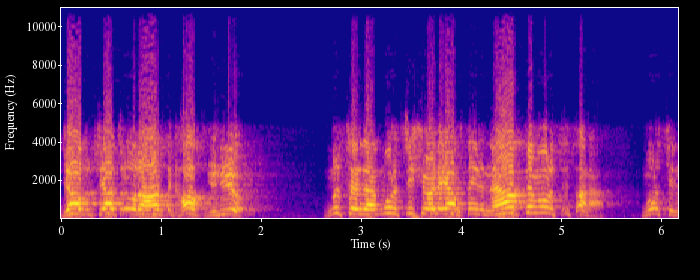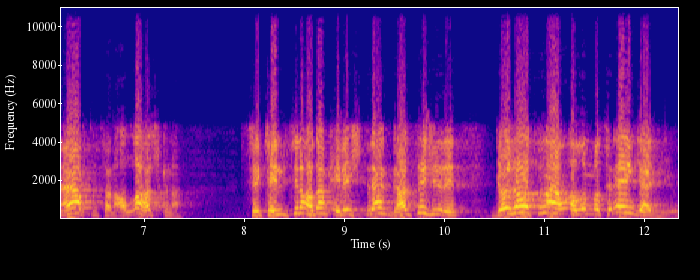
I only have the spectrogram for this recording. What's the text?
Ya bu tiyatrolara artık halk gülüyor. Mısır'da Mursi şöyle yapsaydı ne yaptı Mursi sana? Mursi ne yaptı sana Allah aşkına? Kendisini adam eleştiren gazetecilerin gözaltına alınmasını engelliyor.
